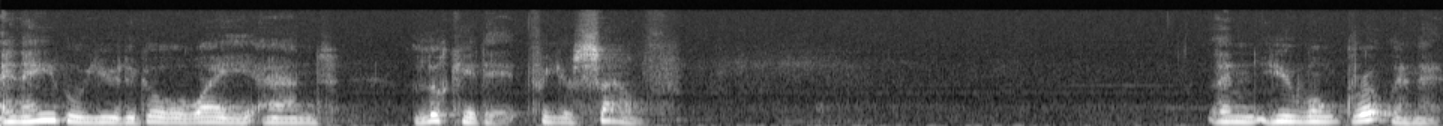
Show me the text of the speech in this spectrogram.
enable you to go away and look at it for yourself, then you won't grow in it.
